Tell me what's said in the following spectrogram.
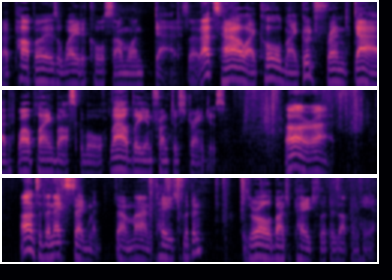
that Papa is a way to call someone Dad. So that's how I called my good friend Dad while playing basketball loudly in front of strangers. Alright, on to the next segment. Don't mind the page flipping, because we're all a bunch of page flippers up in here.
